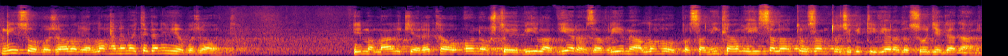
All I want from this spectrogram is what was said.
nisu obožavali Allaha, nemojte ga ni vi obožavati. Ima Malik je rekao ono što je bila vjera za vrijeme Allahovog poslanika alihi salatu sam to će biti vjera do sudnjega dana.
